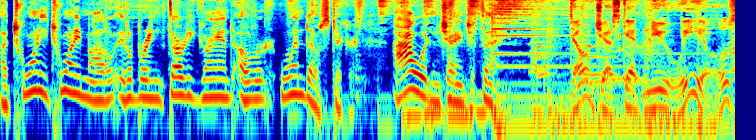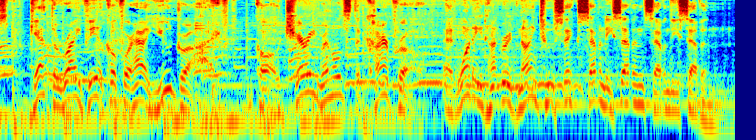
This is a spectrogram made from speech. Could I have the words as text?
a 2020 model, it'll bring 30 grand over window sticker. I wouldn't change a thing. Don't just get new wheels, get the right vehicle for how you drive. Call Jerry Reynolds, the Car Pro, at 1 800 926 7777.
